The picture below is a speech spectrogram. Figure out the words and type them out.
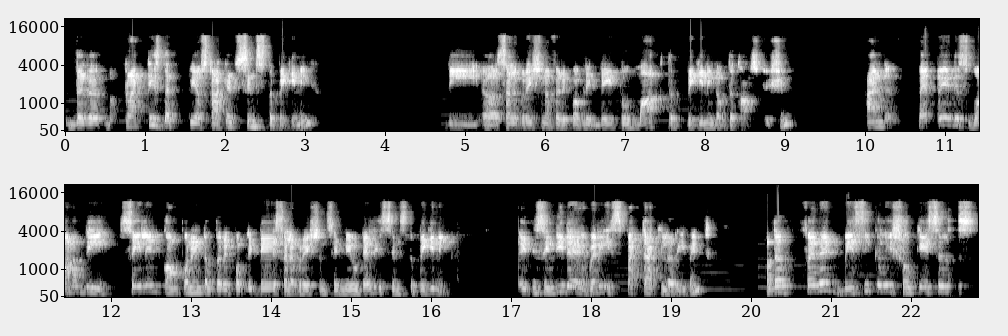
the practice that we have started since the beginning. The uh, celebration of a Republic Day to mark the beginning of the Constitution. And parade is one of the salient component of the Republic Day celebrations in New Delhi since the beginning. It is indeed a very spectacular event. The parade basically showcases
